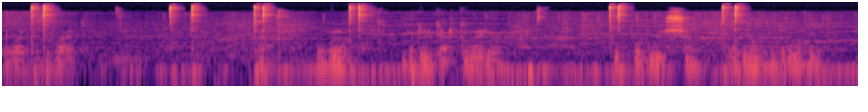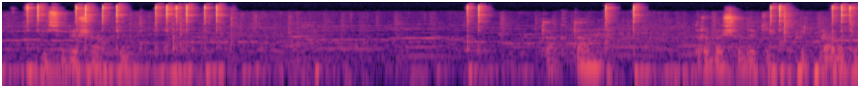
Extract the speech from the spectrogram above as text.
Давайте, давайте. Так, ви будуєте артилерію. Тут поближче, одну, другу. І сюди шахту. Так, там треба ще декілька відправити.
